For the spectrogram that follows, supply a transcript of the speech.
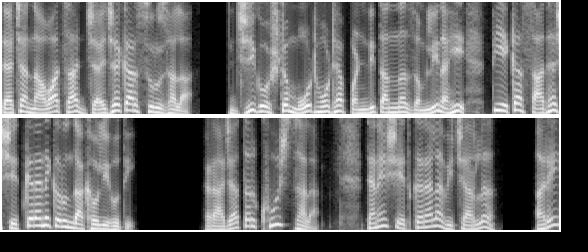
त्याच्या नावाचा जय जयकार सुरू झाला. जी गोष्ट मोठमोठ्या पंडितांना जमली नाही ती एका साध्या शेतकऱ्याने करून दाखवली होती. राजा तर खुश झाला. त्याने शेतकऱ्याला विचारलं अरे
